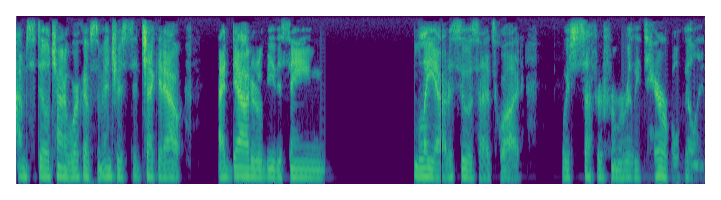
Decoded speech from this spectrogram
I'm still trying to work up some interest to check it out. I doubt it'll be the same layout as Suicide Squad, which suffered from a really terrible villain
